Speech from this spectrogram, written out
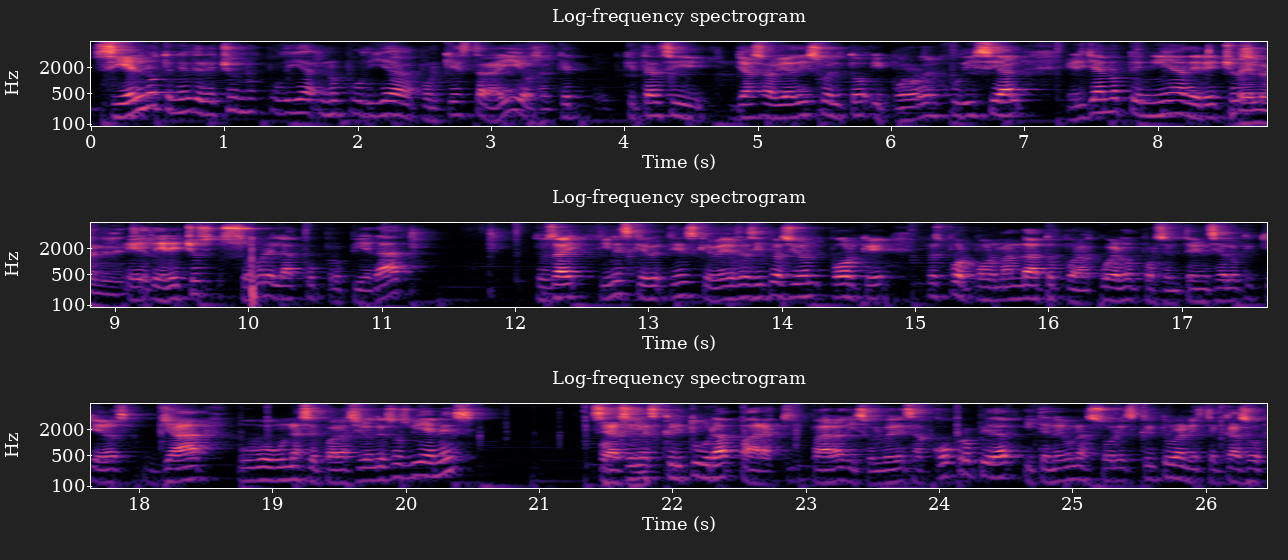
si él no tenía el derecho, no podía, no podía por qué estar ahí. O sea, ¿qué, qué tal si ya se había disuelto y por orden judicial él ya no tenía derechos, eh, derechos sobre la copropiedad? Entonces ahí tienes que, tienes que ver esa situación porque, pues por, por mandato, por acuerdo, por sentencia, lo que quieras, ya hubo una separación de esos bienes. Se hace una escritura para, para disolver esa copropiedad y tener una sola escritura, en este caso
